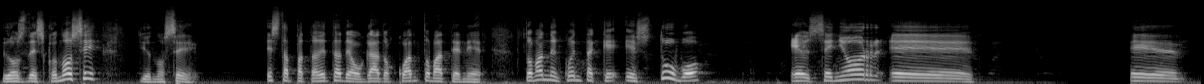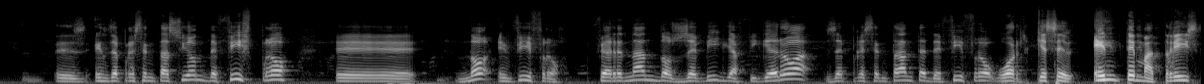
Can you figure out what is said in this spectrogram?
los desconoce, yo no sé, esta pataleta de ahogado cuánto va a tener, tomando en cuenta que estuvo el señor eh, eh, en representación de FIFPRO, eh, no en FIFRO, Fernando Zevilla Figueroa, representante de FIFRO World, que es el ente matriz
